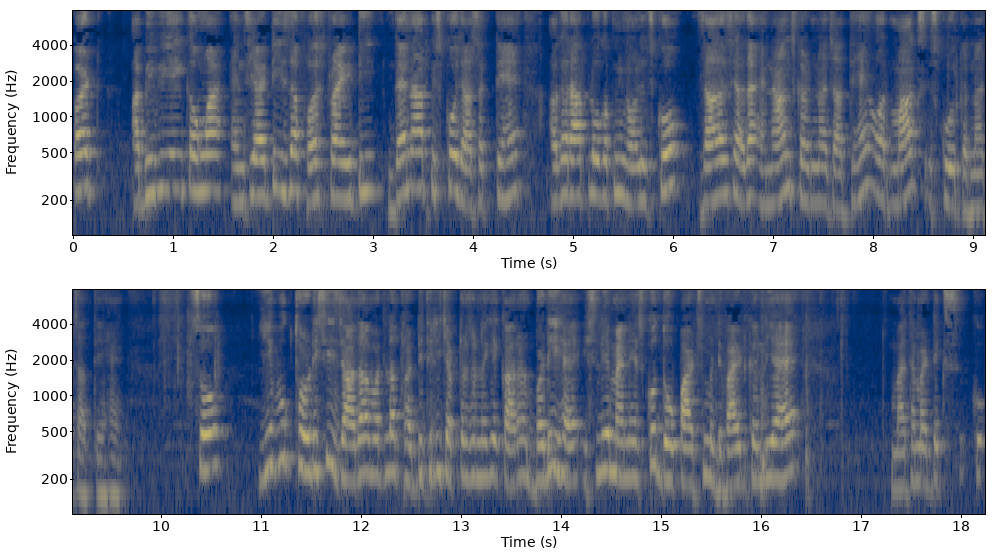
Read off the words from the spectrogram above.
बट अभी भी यही कहूँगा NCERT is the first priority then आप इसको जा सकते हैं अगर आप लोग अपनी नॉलेज को ज़्यादा से ज़्यादा एनहांस करना चाहते हैं और मार्क्स स्कोर करना चाहते हैं। सो so, ये बुक थोड़ी सी ज़्यादा मतलब 33 चैप्टर्स होने के कारण बड़ी है, इसलिए मैंने इसको दो पार्ट्स में डिवाइड कर लिया है मैथमेटिक्स को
